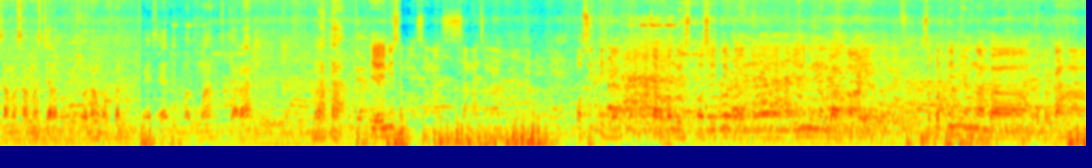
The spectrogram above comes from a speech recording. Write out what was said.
sama-sama secara profesional melakukan PSN di rumah-rumah secara merata. Ya ini sangat sangat sangat sangat positif ya, sangat positif dan ini menambah apa ya? Seperti menambah keberkahan,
